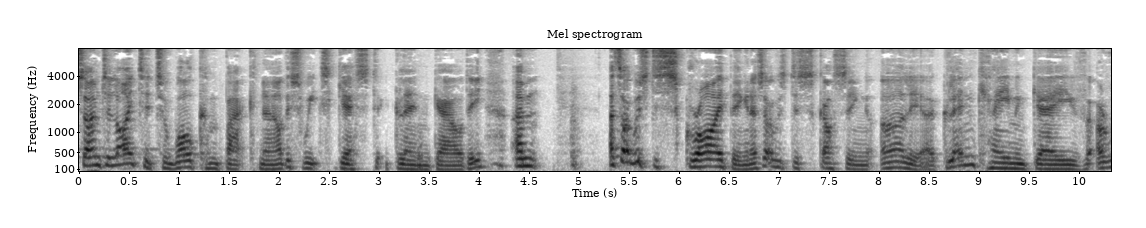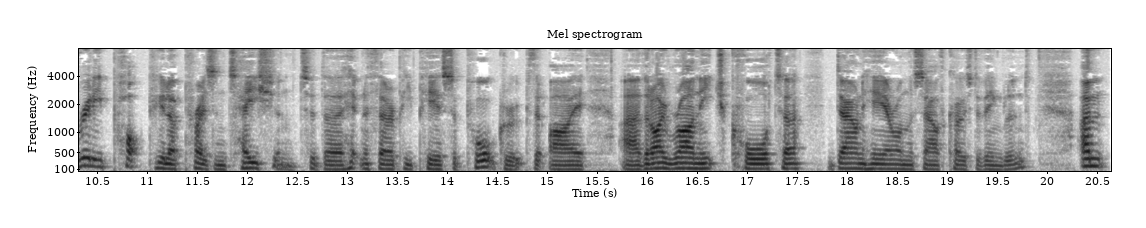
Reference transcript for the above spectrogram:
So I'm delighted to welcome back now this week's guest, Glenn Gowdy. Um, as I was describing and as I was discussing earlier, Glenn came and gave a really popular presentation to the hypnotherapy peer support group that I uh, that I run each quarter down here on the south coast of England. Um,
